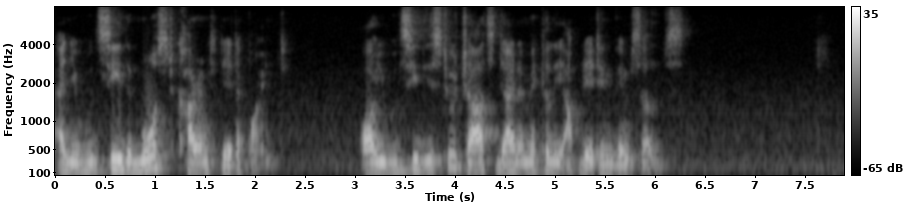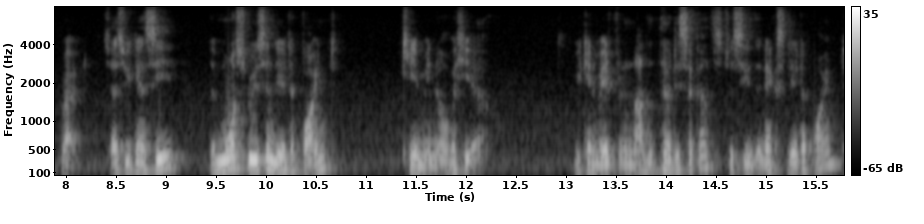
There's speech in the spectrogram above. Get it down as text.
and you would see the most current data point or you would see these two charts dynamically updating themselves. Right, so as you can see, the most recent data point came in over here. We can wait for another 30 seconds to see the next data point.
